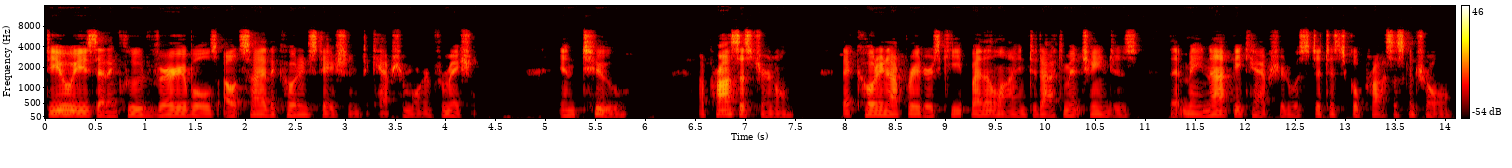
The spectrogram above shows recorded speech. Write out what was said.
DOEs that include variables outside the coating station to capture more information. And two, a process journal that coating operators keep by the line to document changes that may not be captured with statistical process control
